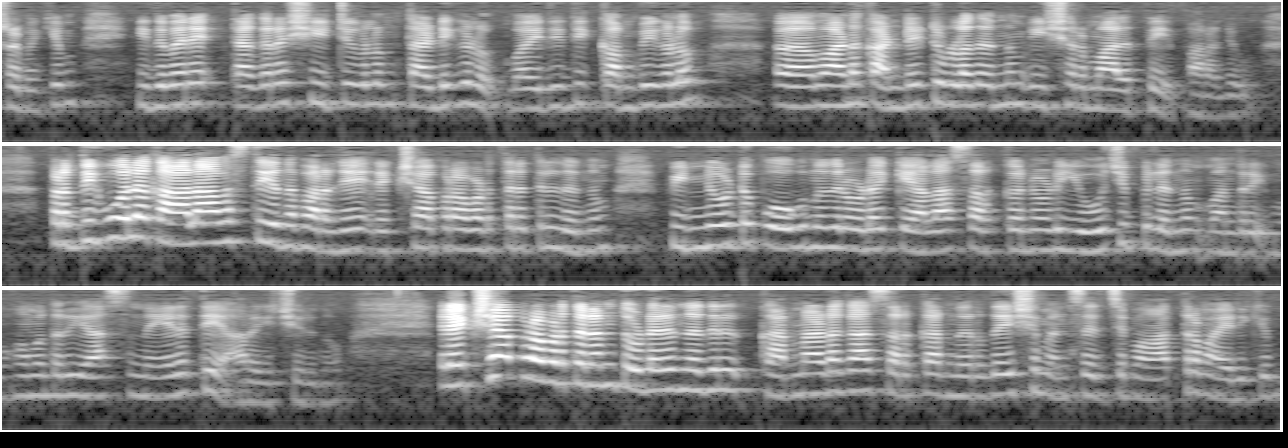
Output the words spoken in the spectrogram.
ശ്രമിക്കും. ഇതുവരെ തകര ഷീറ്റുകളും തടികളും വൈദ്യുതി കമ്പികളും ആണ് കണ്ടിട്ടുള്ളതെന്നും ഈശ്വർ മാൽപേ പറഞ്ഞു. പ്രതികൂല കാലാവസ്ഥയെന്ന് പറഞ്ഞ് രക്ഷാപ്രവർത്തനത്തിൽ നിന്നും പിന്നോട്ട് പോകുന്നതിനോട് കേരള സർക്കാരിനോട് യോജിപ്പില്ലെന്നും മന്ത്രി മുഹമ്മദ് റിയാസ് നേരത്തെ അറിയിച്ചിരുന്നു. രക്ഷാപ്രവർത്തനം തുടരുന്നതിൽ കർണാടക സർക്കാർ നിർദ്ദേശമനുസരിച്ച് മാത്രമായിരിക്കും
